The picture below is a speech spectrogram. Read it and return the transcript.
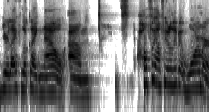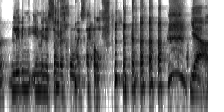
your life look like now? Um, hopefully I'll feel a little bit warmer living in Minnesota for myself. yeah.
